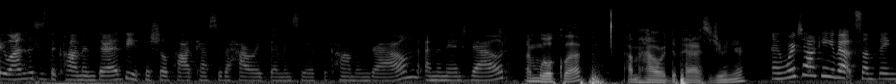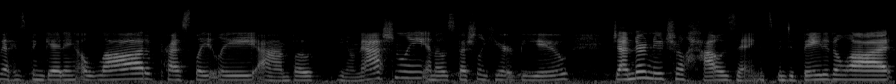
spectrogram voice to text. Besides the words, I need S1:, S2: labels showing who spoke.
S1: everyone. This is The Common Thread, the official podcast of the Howard Thurman Center for Common Ground. I'm Amanda Dowd.
S2: I'm Will Klepp.
S3: I'm Howard DePass Jr.
S1: And we're talking about something that has been getting a lot of press lately, um, both you know nationally and especially here at BU, gender neutral housing. It's been debated a lot.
